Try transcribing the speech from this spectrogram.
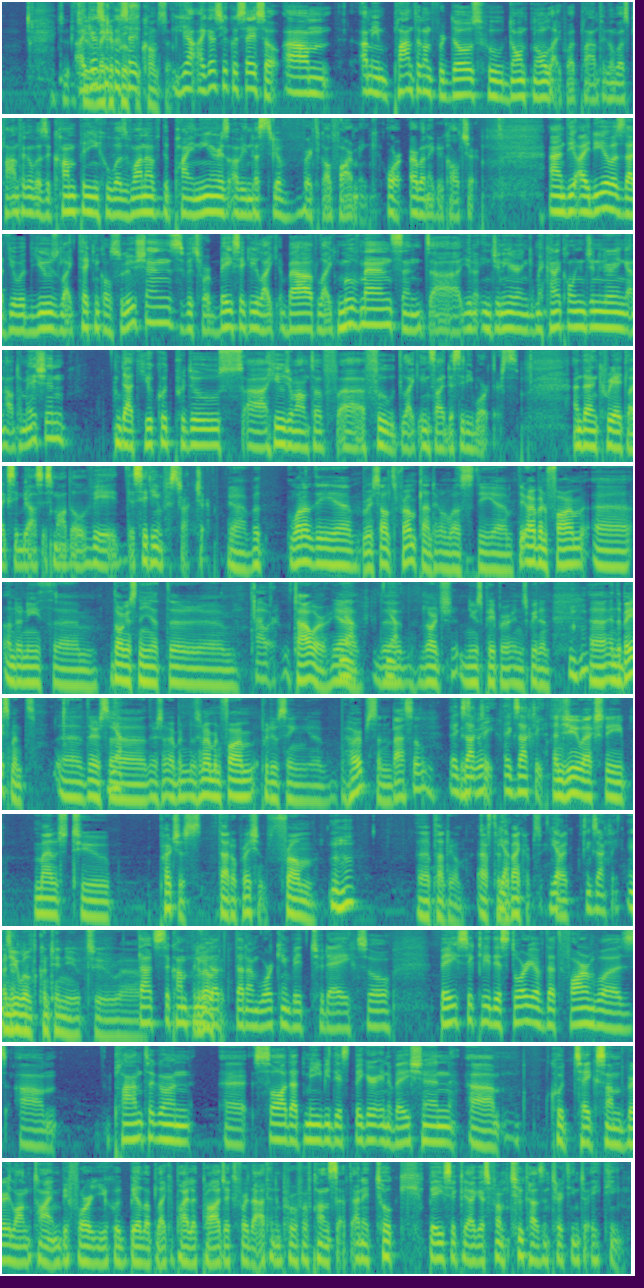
To, to I guess make you could say concept. Yeah, I guess you could say so. Um, I mean, Plantagon, for those who don't know like what Plantagon was, Plantagon was a company who was one of the pioneers of industry of vertical farming or urban agriculture. And the idea was that you would use like technical solutions, which were basically like about like movements and uh, you know engineering, mechanical engineering and automation, that you could produce a huge amount of uh, food like inside the city borders, and then create like symbiosis model with the city infrastructure. Yeah, but one of the uh, results from Plantagon was the um, the urban farm uh, underneath um, Dagens Nyheter um, Tower. tower. Yeah, Yeah, the yeah. large newspaper in Sweden. Mhm. Uh, in the basement, uh, there's a there's an urban there's an urban farm producing uh, herbs and basil. Exactly, basically. exactly. And you actually managed to purchase that operation from hmm uh, Plantagon after Yeah. the bankruptcy, Yeah, right? exactly. And you will continue to. Uh, That's the company that, it. that I'm working with today. So basically, the story of that farm was um, Plantagon uh, saw that maybe this bigger innovation um, could take some very long time before you could build up like a pilot project for that and a proof of concept. And it took basically, I guess, from 2013 to 18.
